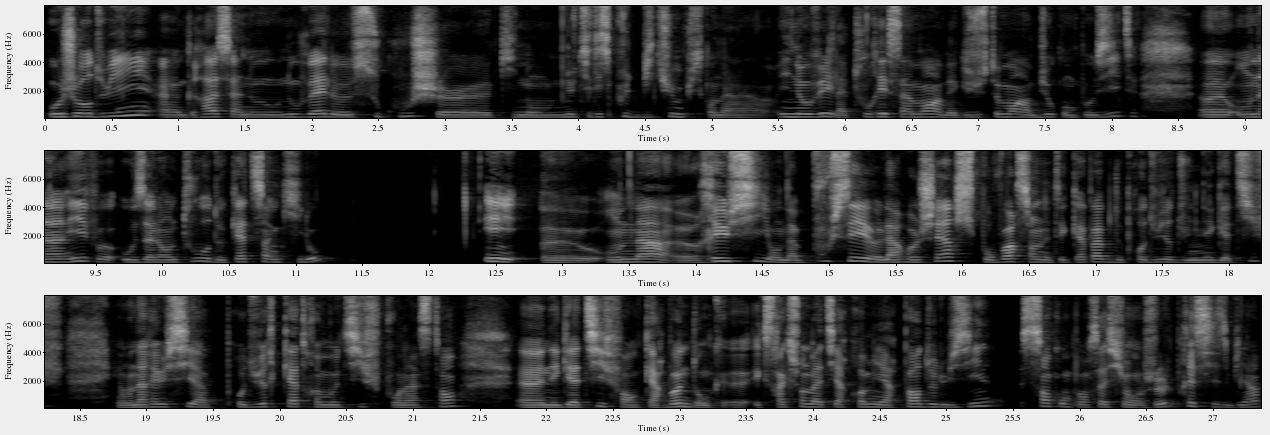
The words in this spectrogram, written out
Aujourd'hui, euh, grâce à nos nouvelles sous-couches euh, qui n'utilisent plus de bitume, puisqu'on a innové là tout récemment avec justement un biocomposite, on arrive aux alentours de 4-5 kilos et euh, on a euh, réussi, on a poussé euh, la recherche pour voir si on était capable de produire du négatif. Et on a réussi à produire quatre motifs pour l'instant négatifs en carbone, donc extraction de matières premières, port de l'usine, sans compensation, je le précise bien,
